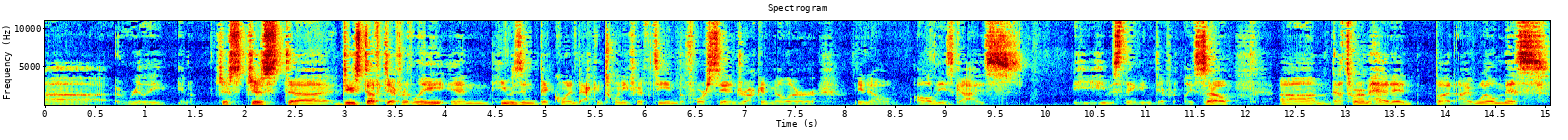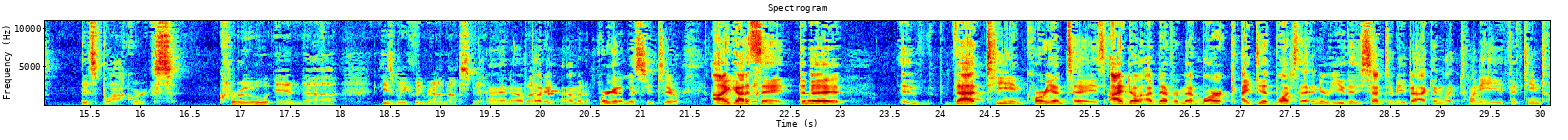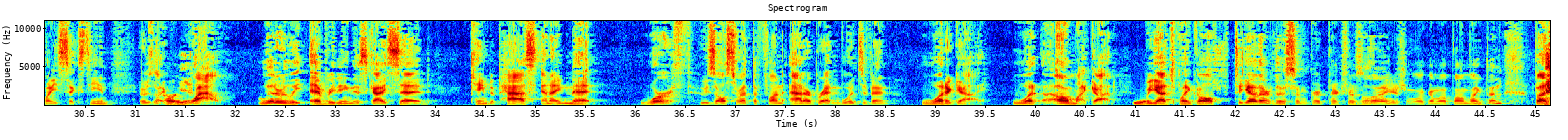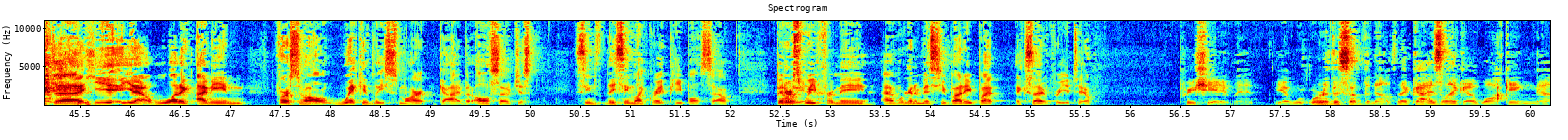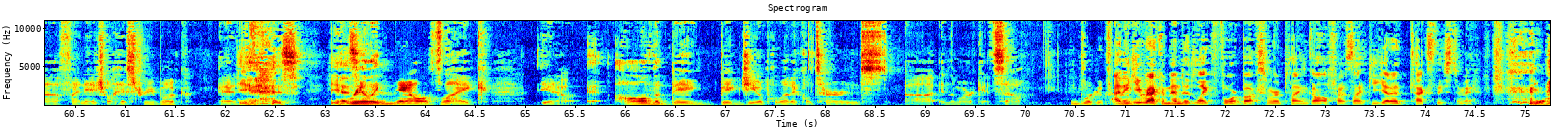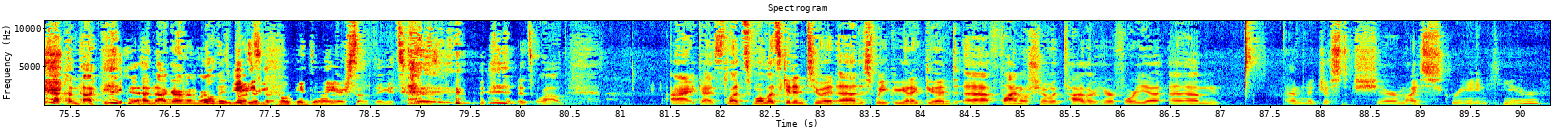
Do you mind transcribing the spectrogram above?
uh, really, you know, just just uh, do stuff differently. And he was in Bitcoin back in 2015 before Stan Druckenmiller, you know, all these guys. He, he was thinking differently. So um, that's where I'm headed. But I will miss this Blockworks crew and uh, these weekly roundups, man. I know, but, buddy. I'm gonna we're gonna miss you too. I gotta say the that team Corrientes. I don't. I've never met Mark. I did watch that interview that he sent to me back in like 2015, 2016. It was like oh, yeah. wow, literally everything this guy said came to pass. And I met Worth, who's also at the fun at our Bretton Woods event. What a guy! What? Oh my God! Yeah. We got to play golf together. There's some good pictures of that. You should look him up on LinkedIn. But uh, he, you know, what? A, I mean, first of all, wickedly smart guy, but also just seems they seem like great people. So bittersweet oh, yeah. for me. Uh, we're gonna miss you, buddy, but excited for you too. Appreciate it, man. Yeah, we're, worth something else. That guy's like a walking uh, financial history book. And yes, he really nails like you know all the big big geopolitical turns uh, in the market. So looking for. I think he recommended like four bucks when we were playing golf. I was like, you got to text these to me. Yeah. I'm not. Yeah, I'm not gonna remember all these. Books. Like a book a day or something. It's crazy. it's wild. All right, guys. Let's well, let's get into it uh, this week. We got a good uh, final show with Tyler here for you. Um, I'm gonna just share my screen here.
